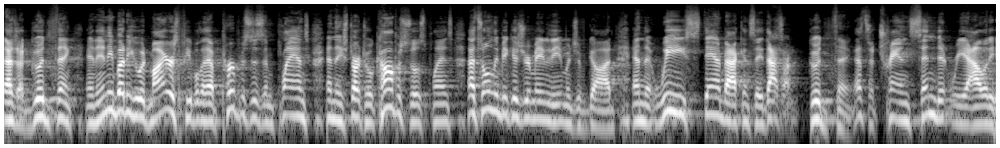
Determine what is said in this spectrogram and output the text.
That's a good thing. And anybody who admires people that have purposes and plans and they start to accomplish those plans, that's only because you're made in the image of God and that we stand back and say, that's a good thing. That's a transcendent reality.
